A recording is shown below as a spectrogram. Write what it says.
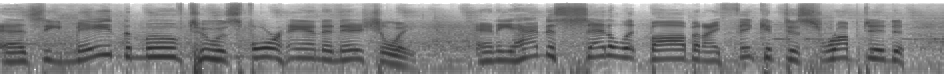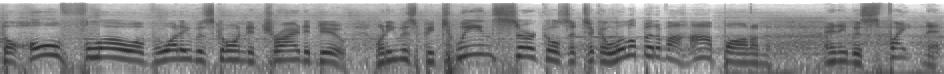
as he made the move to his forehand initially. And he had to settle it, Bob, and I think it disrupted the whole flow of what he was going to try to do. When he was between circles, it took a little bit of a hop on him, and he was fighting it.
